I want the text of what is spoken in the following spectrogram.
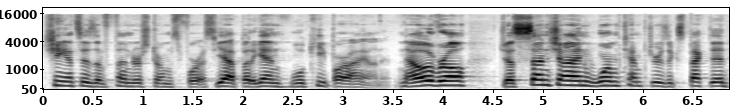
chances of thunderstorms for us yet. But again, we'll keep our eye on it. Now overall, just sunshine, warm temperatures expected.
